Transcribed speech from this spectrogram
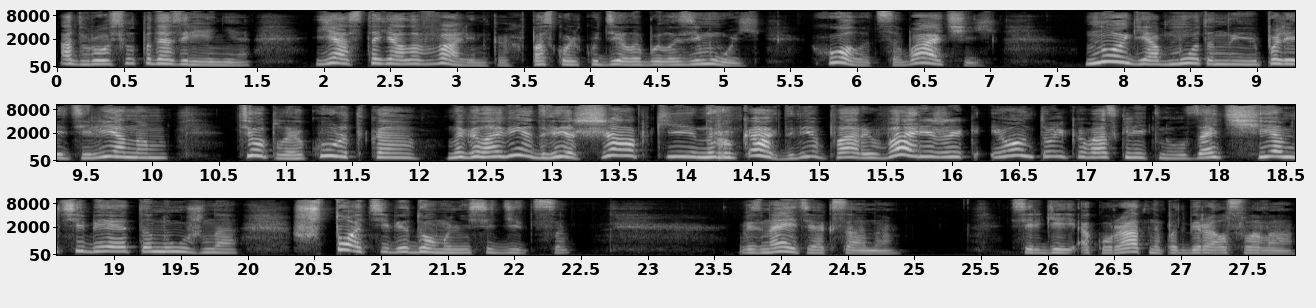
отбросил подозрение. Я стояла в валенках, поскольку дело было зимой. Холод собачий, ноги обмотанные полиэтиленом, теплая куртка, на голове две шапки, на руках две пары варежек, и он только воскликнул «Зачем тебе это нужно? Что тебе дома не сидится?» Вы знаете, Оксана, Сергей аккуратно подбирал слова.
